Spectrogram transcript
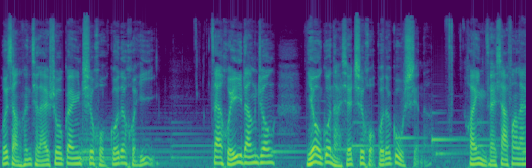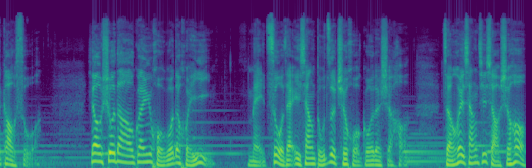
我想哼起来说关于吃火锅的回忆，在回忆当中。你有过哪些吃火锅的故事呢？欢迎你在下方来告诉我。要说到关于火锅的回忆，每次我在异乡独自吃火锅的时候，总会想起小时候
